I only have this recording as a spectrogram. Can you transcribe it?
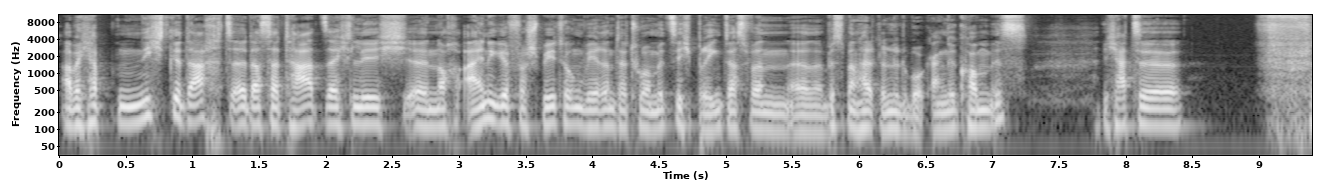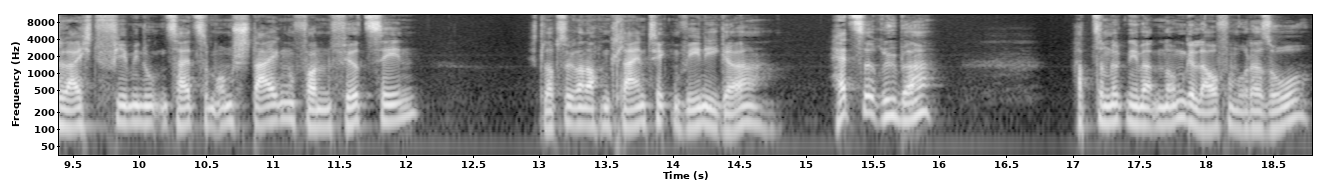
Aber ich habe nicht gedacht, äh, dass er tatsächlich äh, noch einige Verspätungen während der Tour mit sich bringt, dass man, äh, bis man halt in Lüneburg angekommen ist. Ich hatte vielleicht vier Minuten Zeit zum Umsteigen von 14. Ich glaube sogar noch einen kleinen Ticken weniger. Hetze rüber. Hab zum Glück niemanden umgelaufen oder so.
